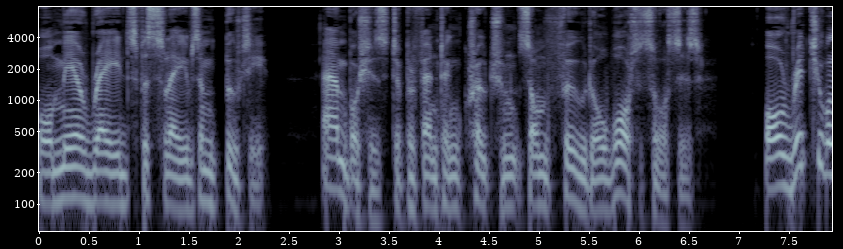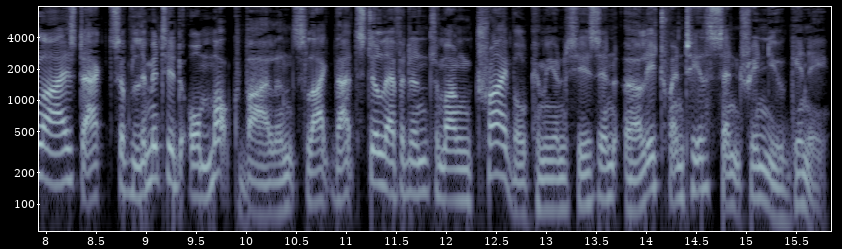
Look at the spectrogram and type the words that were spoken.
or mere raids for slaves and booty, ambushes to prevent encroachments on food or water sources or ritualized acts of limited or mock violence like that still evident among tribal communities in early 20th century New Guinea.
